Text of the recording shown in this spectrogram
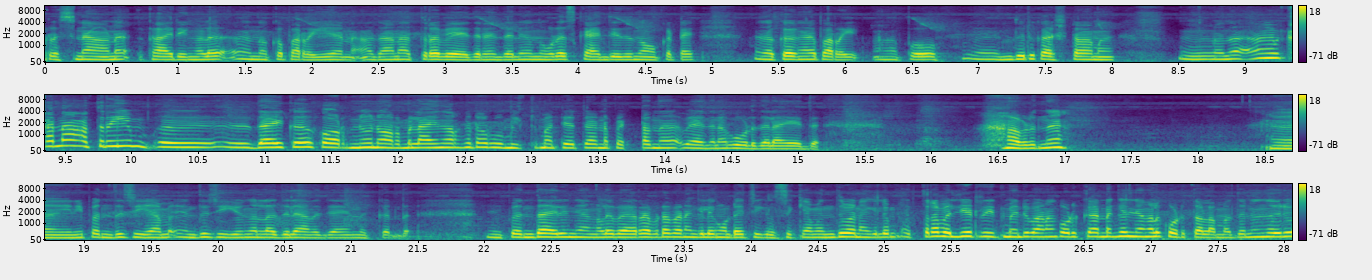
പ്രശ്നമാണ് കാര്യങ്ങൾ എന്നൊക്കെ പറയുകയാണ്. അതാണ് അത്ര വേദന. എന്തായാലും ഒന്നുകൂടെ സ്കാൻ ചെയ്ത് നോക്കട്ടെ എന്നൊക്കെ അങ്ങനെ പറയും. അപ്പോൾ എന്തൊരു കഷ്ടമാണ് കാരണം അത്രയും ഇതായിട്ട് കുറഞ്ഞു. നോർമലായി എന്ന് പറഞ്ഞിട്ട് റൂമിലേക്ക് മറ്റേറ്റാണ് പെട്ടെന്ന് വേദന കൂടുതലായത്. അവിടുന്ന് ഇനിയിപ്പോൾ എന്ത് ചെയ്യാം എന്ത് ചെയ്യും എന്നുള്ളതിലാണ് ഞാൻ നിൽക്കുന്നത് ഇനിയിപ്പോൾ എന്തായാലും ഞങ്ങൾ വേറെ എവിടെ വേണമെങ്കിലും കൊണ്ടുപോയി ചികിത്സിക്കാം. എന്ത് വേണമെങ്കിലും എത്ര വലിയ ട്രീറ്റ്മെന്റ് വേണം കൊടുക്കാണ്ടെങ്കിൽ ഞങ്ങൾ കൊടുത്തോളാം. അതിനൊന്നും ഒരു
